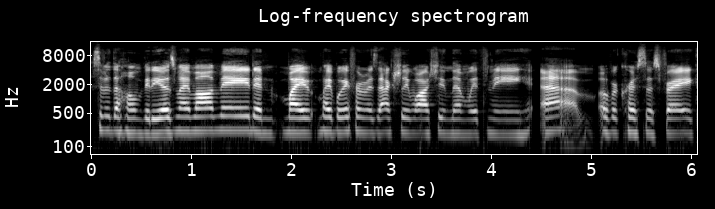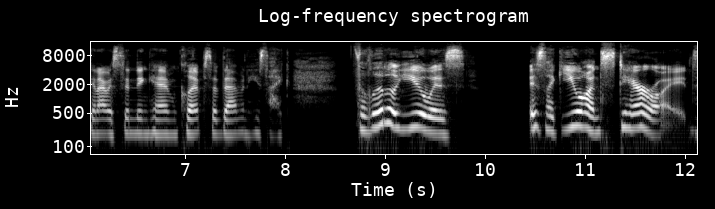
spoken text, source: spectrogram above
some of the home videos my mom made, and my, my boyfriend was actually watching them with me um, over Christmas break, and I was sending him clips of them, and he's like, the little you is is like you on steroids.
